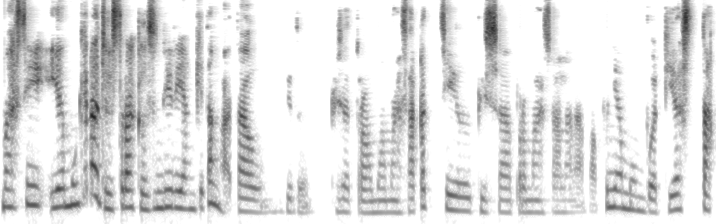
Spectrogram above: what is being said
masih ya mungkin ada struggle sendiri yang kita nggak tahu gitu. Bisa trauma masa kecil, bisa permasalahan apa pun yang membuat dia stuck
